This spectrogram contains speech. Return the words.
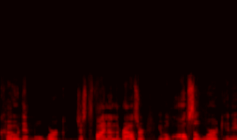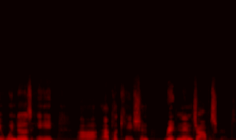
code that will work just fine on the browser, it will also work in a Windows 8 uh, application written in JavaScript.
